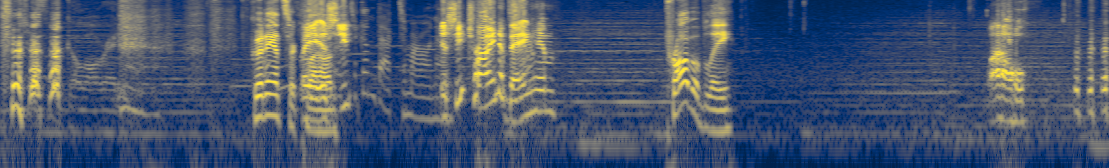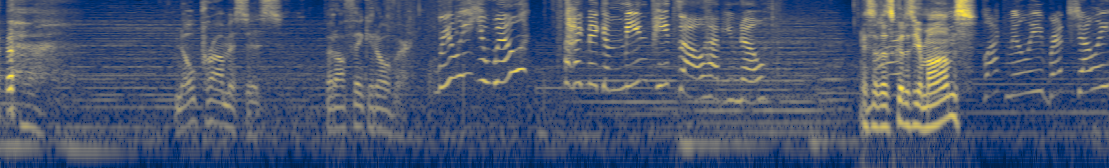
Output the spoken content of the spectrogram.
Just go already. Good answer, Wait, Cloud. is she To come back tomorrow night. is she trying to bang him? Probably. Wow. No promises, but I'll think it over. Really? You will? I'd make a mean pizza, I'll have you know. Is it as good as your mom's? Black Millie, red jelly?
